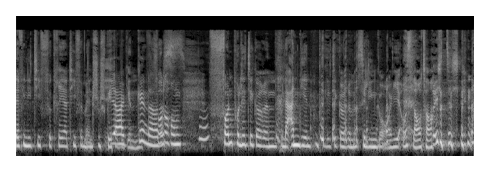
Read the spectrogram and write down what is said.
definitiv für kreative Menschen später Ja, beginnen. genau, Forderung von Politikerin, von der angehenden Politikerin Celine Georgi aus Lauter. richtig, genau.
